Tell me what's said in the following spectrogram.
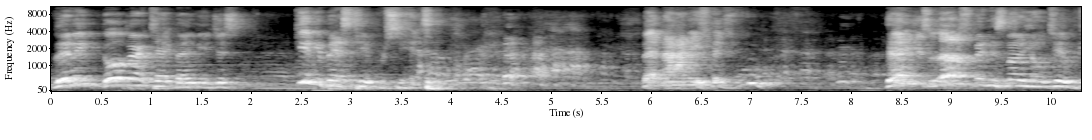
Libby, go up there and Tech, baby, and just give your best 10%. that 90 is, whew. Daddy just loves spending his money on 10%.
